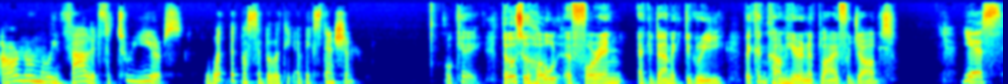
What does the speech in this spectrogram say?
are normally valid for two years, with the possibility of extension. Okay, those who hold a foreign academic degree, they can come here and apply for jobs? Yes,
